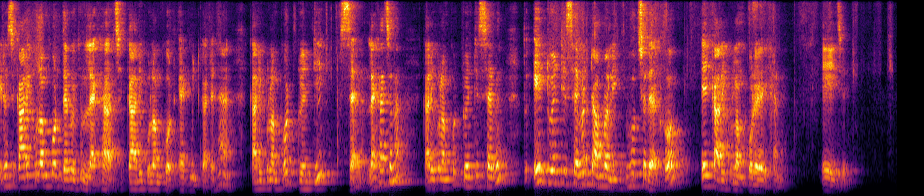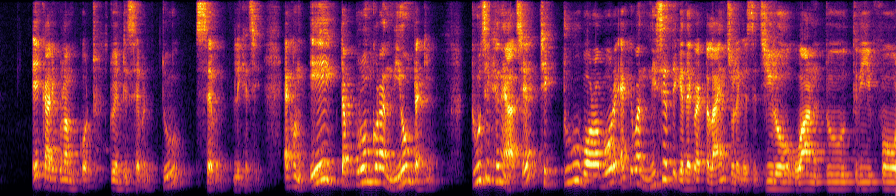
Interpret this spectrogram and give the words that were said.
এটা হচ্ছে কারিকুলাম কোড দেখো এখানে লেখা আছে কারিকুলাম কোড অ্যাডমিট কার্ডে হ্যাঁ? কারিকুলাম কোড টোয়েন্টি সেভেন লেখা আছে না? কারিকুলাম কোড টোয়েন্টি সেভেন তো এই টোয়েন্টি সেভেনটা আমরা লিখব হচ্ছে, দেখো, এই কারিকুলাম কোডের এখানে, এই যে। এই curriculum code twenty seven two seven লিখেছি। এখন এইটা পূরণ করার নিয়মটা কি? টু যেখানে আছে, ঠিক টু বরাবর একেবারে নিচের দিকে দেখো একটা লাইন চলে গেছে। Zero one two three four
